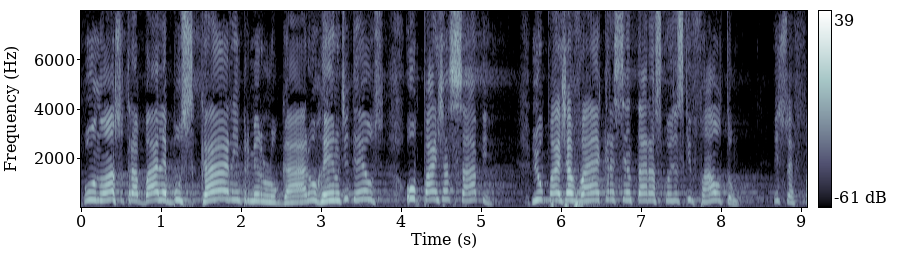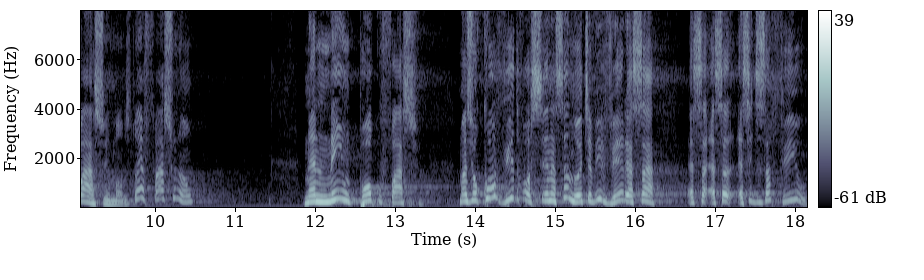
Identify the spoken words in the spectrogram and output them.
O nosso trabalho é buscar em primeiro lugar o reino de Deus. O Pai já sabe. E o Pai já vai acrescentar as coisas que faltam. Isso é fácil, irmãos? Não é fácil, não. Não é nem um pouco fácil. Mas eu convido você nessa noite a viver essa, essa, essa, esse desafio.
